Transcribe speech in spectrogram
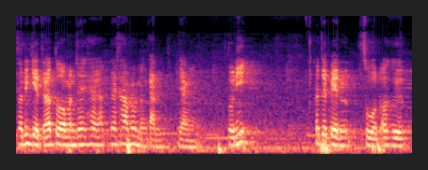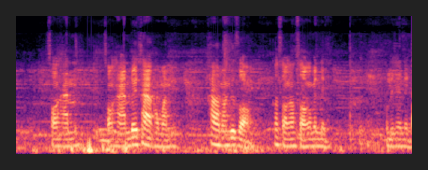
สเตนเกตแต่ละตัวมันใช้ค่าใช้ค่าไม่เหมือนกัน อย่างตัวนี้ก็จะเป็นสูตรก็คือสองหารสองหารด้วยค่าของมัน ค่าของมันคือสองก็สองหารสองก็เป็นหนึ่งก็เลยใช้หนึ่ง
